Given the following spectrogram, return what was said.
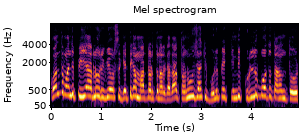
కొంతమంది పిఆర్లు రివ్యూవర్స్ గట్టిగా మాట్లాడుతున్నారు కదా తనూజాకి బొలిపెక్కింది కుళ్ళుబోతుతనంతో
